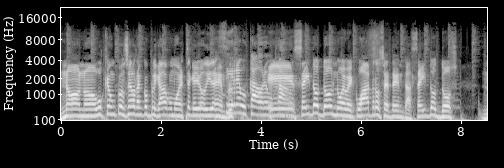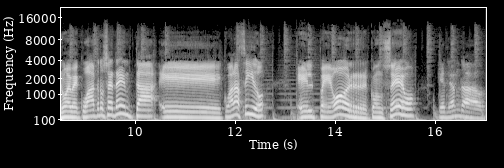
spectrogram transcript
No, no busque un consejo tan complicado como este que yo di de ejemplo. Sí, rebuscado, rebuscado. Eh, 622-9470. 622-9470. Eh, ¿Cuál ha sido el peor consejo que te han dado?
